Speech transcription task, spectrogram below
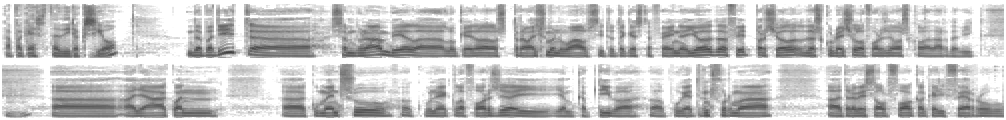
cap a aquesta direcció? De petit eh, se'm donaven bé la, el que eren els treballs manuals i tota aquesta feina. Jo, de fet, per això descobreixo la Forja de l'Escola d'Art de Vic. Uh -huh. eh, allà, quan eh, començo, a conec la forja i, i em captiva. a poder transformar a través del foc aquell ferro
